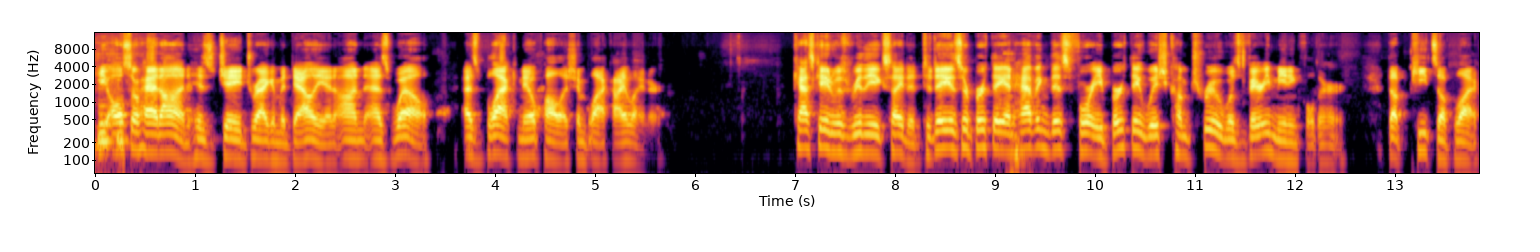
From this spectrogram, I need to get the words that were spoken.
He also had on his Jade Dragon medallion on as well as black nail polish and black eyeliner. Cascade was really excited. Today is her birthday, and having this for a birthday wish come true was very meaningful to her. The Pizza Plex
